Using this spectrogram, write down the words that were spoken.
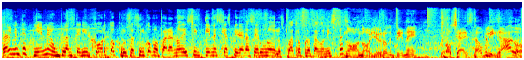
¿Realmente tiene un plantel corto Cruz Azul como para no decir tienes que aspirar a ser uno de los cuatro protagonistas? No, no, yo creo que tiene, o sea, está obligado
